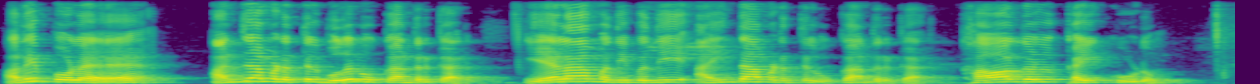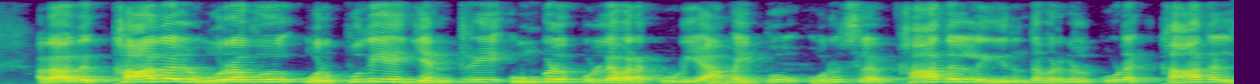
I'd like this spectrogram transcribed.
அதே போல் அஞ்சாம் இடத்தில் புதன் உட்கார்ந்திருக்கார். ஏழாம் அதிபதி ஐந்தாம் இடத்தில் உட்கார்ந்திருக்கார். காதல் கைகூடும். அதாவது காதல் உறவு ஒரு புதிய என்ட்ரி உங்களுக்குள்ளே வரக்கூடிய அமைப்பு ஒரு சிலர் காதலில் இருந்தவர்கள் கூட காதல்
